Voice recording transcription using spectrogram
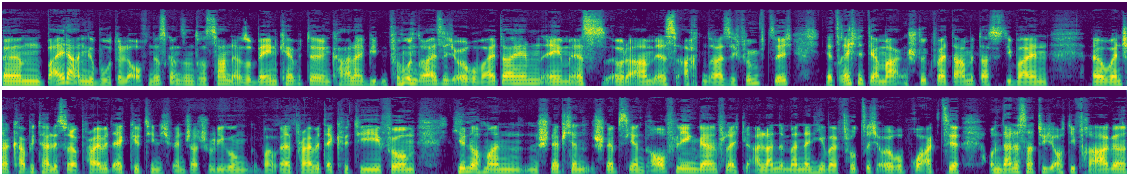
Ähm, beide Angebote laufen. Das ist ganz interessant interessant. Also Bain Capital und Carlyle bieten 35 Euro weiterhin, AMS oder AMS 38,50. Jetzt rechnet der Markt ein Stück weit damit, dass die beiden äh, Venture Capitalist oder Private Equity, nicht Venture, Entschuldigung, äh, Private Equity Firmen hier nochmal ein, ein Schnäppchen, Schnäppchen drauflegen werden. Vielleicht landet man dann hier bei 40 Euro pro Aktie. Und dann ist natürlich auch die Frage,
